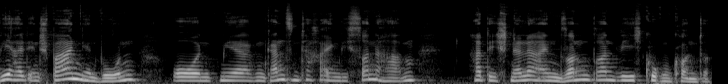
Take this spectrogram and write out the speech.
wir halt in Spanien wohnen und wir den ganzen Tag eigentlich Sonne haben, hatte ich schneller einen Sonnenbrand, wie ich gucken konnte.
